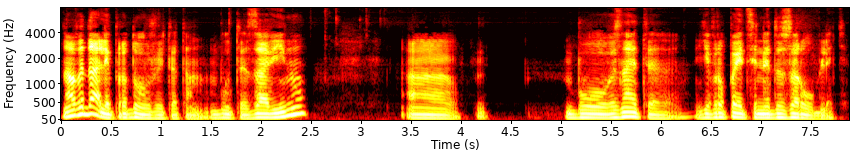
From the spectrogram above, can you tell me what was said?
Ну, а ви далі продовжуйте там бути за війну. Бо, ви знаєте, європейці не дозароблять.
